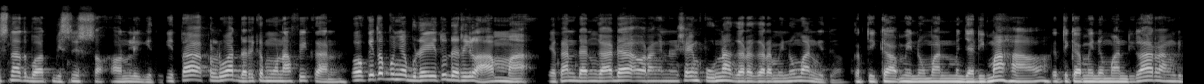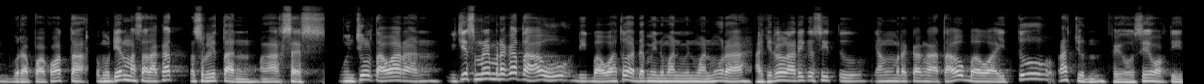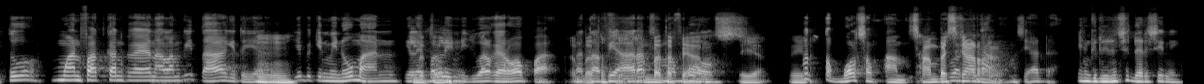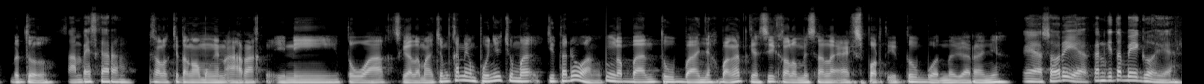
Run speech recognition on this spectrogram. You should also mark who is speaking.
Speaker 1: it's not about business only gitu. Kita keluar dari kemunafikan. Oh kita punya budaya itu dari lama ya kan dan nggak ada orang Indonesia yang punah gara-gara minuman gitu. Ketika minuman menjadi mahal, ketika minuman dilarang di beberapa kota, kemudian masyarakat kesulitan mengakses. Muncul tawaran, which is sebenarnya mereka tahu di bawah tuh ada minuman-minuman murah. Akhirnya lari ke situ. Yang mereka nggak tahu bahwa itu racun. VOC waktu itu memanfaatkan kekayaan alam kita gitu ya.
Speaker 2: Mm-mm.
Speaker 1: Dia bikin minuman, dilabelin, dijual ke Eropa. Batavia Arab sama
Speaker 2: Batavia.
Speaker 1: Bols.
Speaker 2: Iya. Iya.
Speaker 1: Bols sama Am.
Speaker 2: Sampai sekarang.
Speaker 1: masih ada. Ingredientsnya dari sini.
Speaker 2: Betul.
Speaker 1: Sampai sekarang.
Speaker 2: Kalau kita ngomongin arak ini, tuak, segala macam kan yang punya cuma kita doang. Ngebantu banyak banget gak sih kalau misalnya ekspor itu buat negaranya?
Speaker 1: Ya sorry ya, kan kita bego ya.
